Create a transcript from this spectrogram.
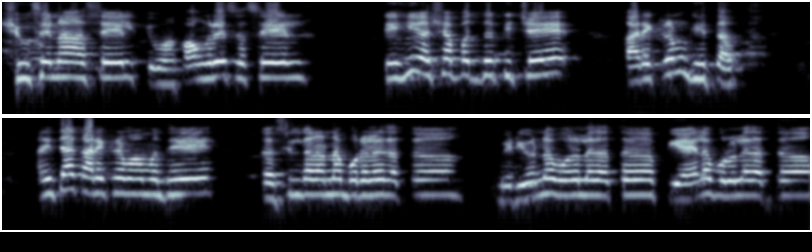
शिवसेना असेल किंवा काँग्रेस असेल तेही अशा पद्धतीचे कार्यक्रम घेतात. आणि त्या कार्यक्रमामध्ये तहसीलदारांना बोलावलं जातं बीडीओना बोलवलं जातं पी आयला बोलवलं जातं.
